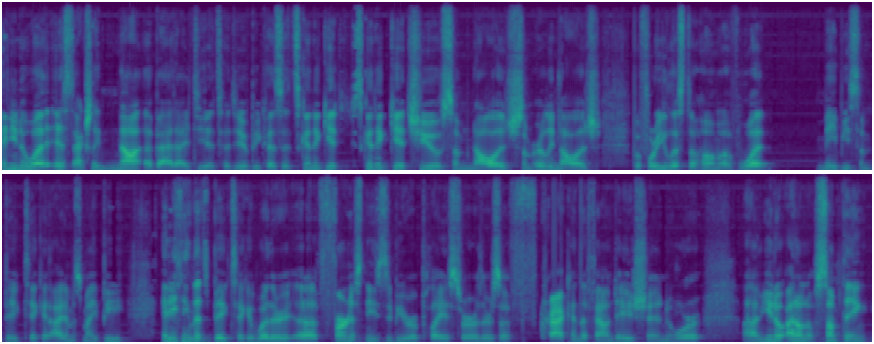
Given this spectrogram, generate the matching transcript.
And you know what? It's actually not a bad idea to do because it's going to get it's going to get you some knowledge, some early knowledge before you list the home of what maybe some big ticket items might be. Anything that's big ticket, whether a furnace needs to be replaced or there's a crack in the foundation or, um, you know, I don't know, something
